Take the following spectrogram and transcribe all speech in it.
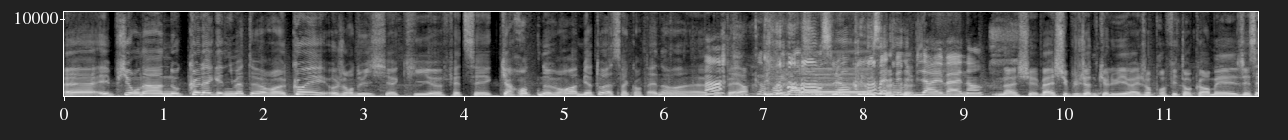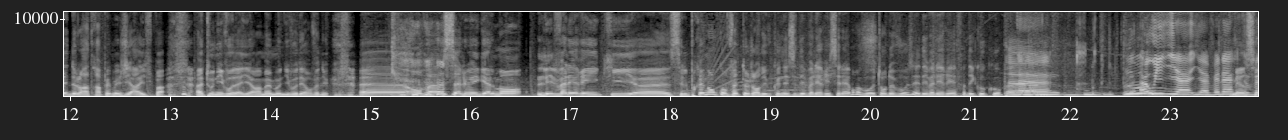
Euh, et puis on a un de nos collègues animateurs, euh, Koé, aujourd'hui, euh, qui euh, fête ses 49 ans, à bientôt la cinquantaine, hein, euh, Ah, pépère. Comment il enfonce Euh, le clou, ça te fait du bien, Evan. hein. Non, je, suis, bah, je suis plus jeune que lui, ouais, j'en profite encore, mais j'essaie de le rattraper, mais j'y arrive pas. À tout niveau d'ailleurs, hein, même au niveau des revenus. Euh, on va saluer également les Valérie, qui euh, c'est le prénom qu'on fête aujourd'hui. Vous connaissez des Valérie célèbres, vous autour de vous? Vous avez des Valérie à faire des coucous Euh, Ah oui, il y, a- y avait la Merci.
